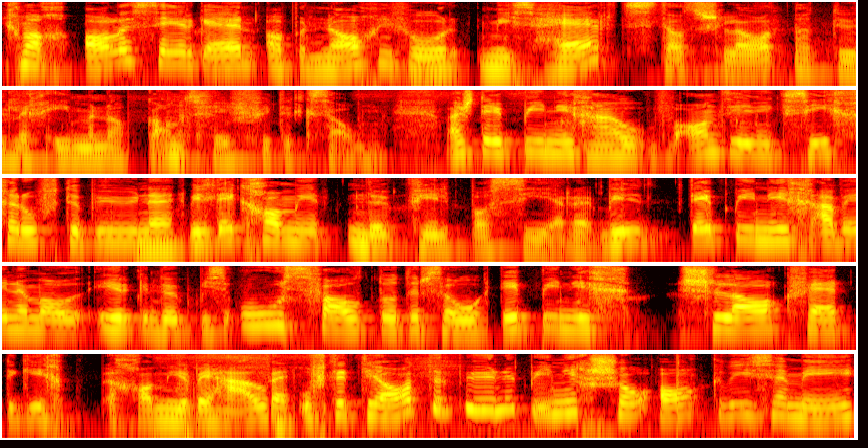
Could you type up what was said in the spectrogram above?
Ich mache alles sehr gern, aber nach wie vor mein Herz, das schlägt natürlich immer noch ganz fest für den Gesang. Weißt, dort bin ich auch wahnsinnig sicher auf der Bühne, weil dort kann mir nicht viel passieren. Weil dort bin ich, auch wenn einmal irgendetwas ausfällt oder so, dort bin ich schlagfertig, ich kann mir behaupten. Auf der Theaterbühne bin ich schon angewiesen mehr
